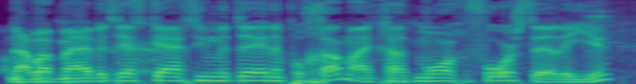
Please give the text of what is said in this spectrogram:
Nou, wat mij betreft krijgt u meteen een programma. Ik ga het morgen voorstellen hier.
